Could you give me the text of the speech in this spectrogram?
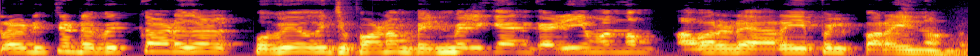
ക്രെഡിറ്റ് ഡെബിറ്റ് കാർഡുകൾ ഉപയോഗിച്ച് പണം പിൻവലിക്കാൻ കഴിയുമെന്നും അവരുടെ അറിയിപ്പിൽ പറയുന്നുണ്ട്.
